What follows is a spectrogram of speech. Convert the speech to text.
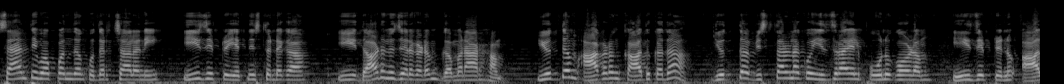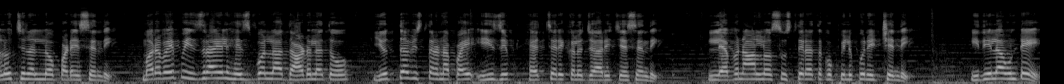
శాంతి ఒప్పందం కుదర్చాలని ఈజిప్టు యత్నిస్తుండగా ఈ దాడులు జరగడం గమనార్హం. యుద్ధం ఆగడం కాదు కదా? యుద్ధ విస్తరణకు ఇజ్రాయెల్ పూనుకోవడం ఈజిప్టును ఆలోచనల్లో పడేసింది. మరోవైపు ఇజ్రాయెల్ హెజ్బొల్లా దాడులతో యుద్ధ విస్తరణపై ఈజిప్ట్ హెచ్చరికలు జారీ చేసింది. లెబనాన్లో సుస్థిరతకు పిలుపునిచ్చింది. ఇదిలా ఉంటే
